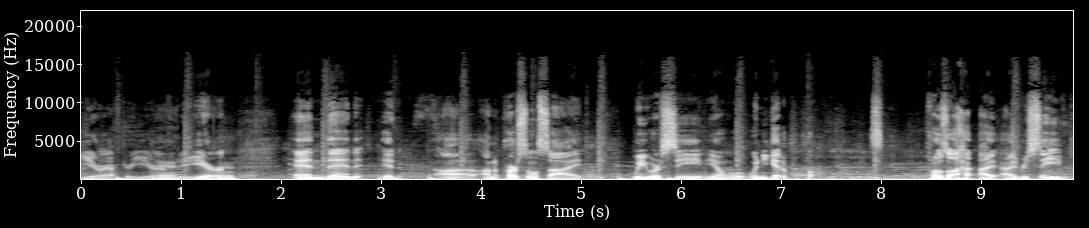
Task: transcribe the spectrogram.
year after year Yeah. after year. And then it, uh, on a personal side, we were seeing, you know, when you get a proposal I, I, I received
